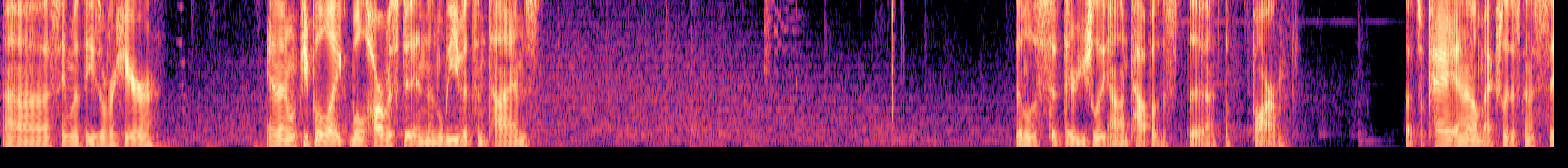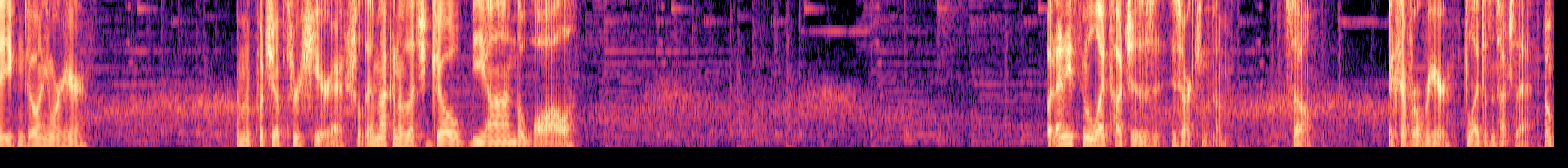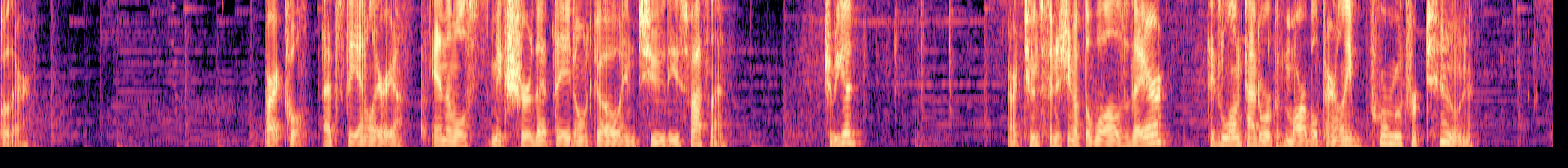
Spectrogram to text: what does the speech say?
Uh, same with these over here. And then when people like will harvest it and then leave it sometimes, it'll just sit there usually on top of this, the, the farm. That's okay. And I'm actually just gonna say you can go anywhere here. I'm gonna put you up through here actually. I'm not gonna let you go beyond the wall. But anything the light touches is our kingdom. So, except for over here. The light doesn't touch that. Don't go there. All right, cool. That's the animal area. And then we'll make sure that they don't go into these spots then. Should be good. All right, Toon's finishing up the walls there. Takes a long time to work with marble, apparently. Poor mood for Toon.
